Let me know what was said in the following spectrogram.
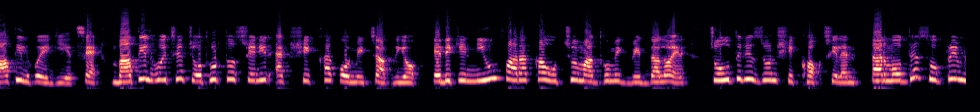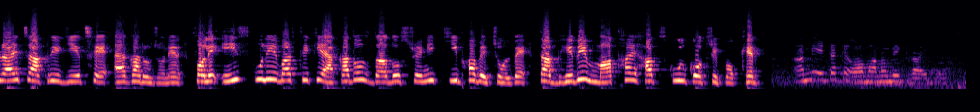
বাতিল হয়ে গিয়েছে। বাতিল হয়েছে চতুর্থ শ্রেণির এক শিক্ষা কর্মীর চাকরিও। এদিকে নিউ ফারাক্কা উচ্চ মাধ্যমিক বিদ্যালয়ের চৌত্রিশ জন শিক্ষক ছিলেন। তার মধ্যে সুপ্রিম রায় চাকরি গিয়েছে এগারো জনের। ফলে এই স্কুলে এবার থেকে একাদশ, দ্বাদশ শ্রেণি কীভাবে চলবে তা ভেবে মাথায় হাত স্কুল কর্তৃপক্ষের। আমি এটাকে অমানবিক রায় বলছি।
